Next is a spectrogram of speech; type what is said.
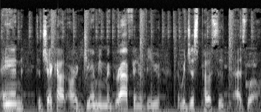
and to check out our Jeremy McGrath interview that we just posted as well.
